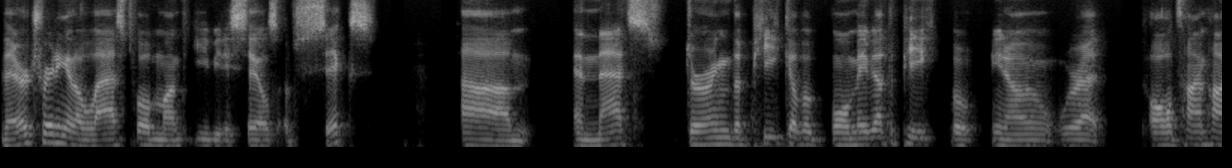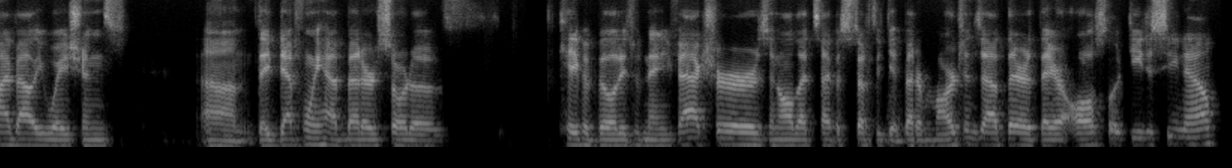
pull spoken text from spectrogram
They're trading at a last 12 month EV to sales of six um, and that's during the peak of a, well, maybe not the peak, but, you know, we're at all time high valuations. Um, they definitely have better sort of capabilities with manufacturers and all that type of stuff to get better margins out there. They are also D2C now.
